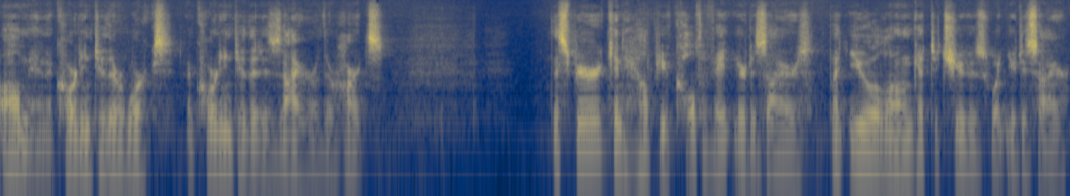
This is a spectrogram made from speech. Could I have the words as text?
all men, according to their works, according to the desire of their hearts. The Spirit can help you cultivate your desires, but you alone get to choose what you desire,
